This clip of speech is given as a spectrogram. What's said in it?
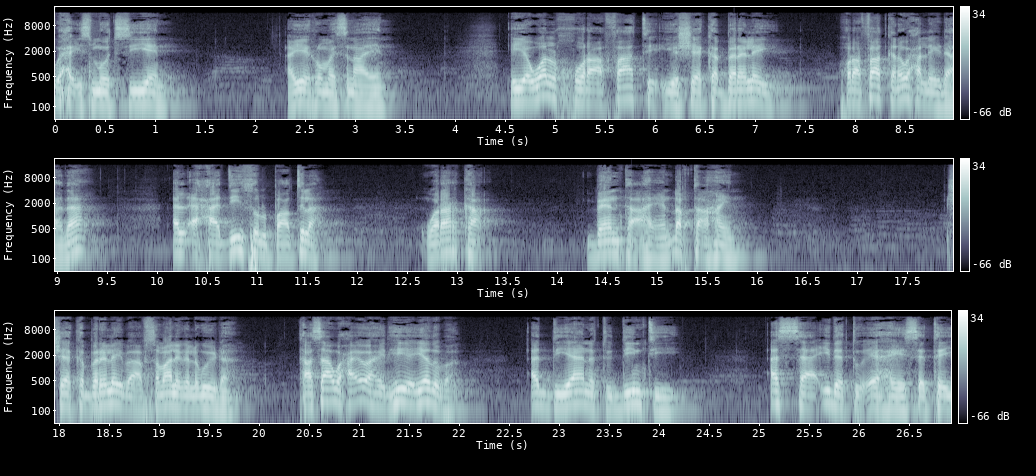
waxay ismoodsiiyeen. Ayay rumaysnaayeen. Iyo wal khuraafaati iyo sheeka baraley khuraafaadkana waxaa la yidhaahdaa al axaadiisu albaatila wararka beenta ah een dhabta ahayn. Sheeka baraley baa af soomaaliga lagu yidhaah taasaa waxay u ahayd hiya iyaduba addiyaanatu diintii assaa'idatu ee haysatay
